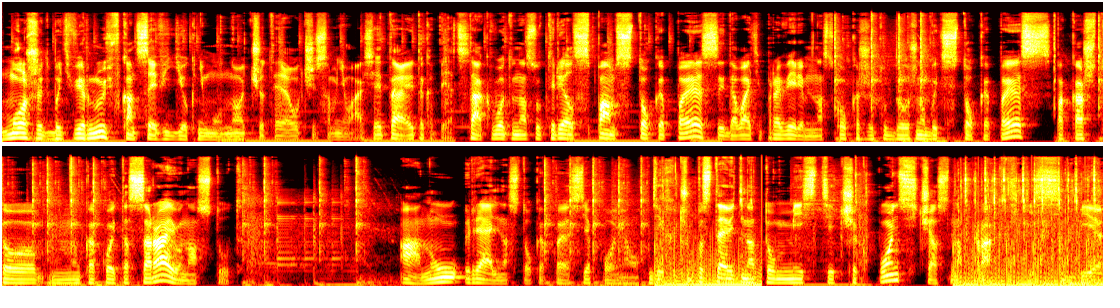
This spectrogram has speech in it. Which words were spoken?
Может быть, вернусь в конце видео к нему, но что-то я очень сомневаюсь. Это, это капец. Так, вот у нас тут рел спам 100 кпс, и давайте проверим, насколько же тут должно быть 100 кпс. Пока что, ну, какой-то сарай у нас тут. А, ну, реально 100 кпс, я понял. Я хочу поставить на том месте чекпоинт сейчас на практике себе.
